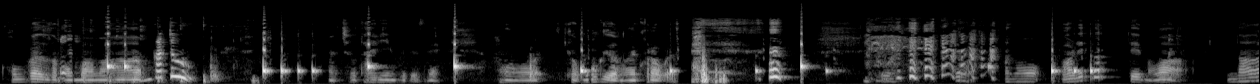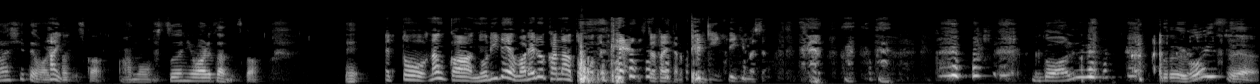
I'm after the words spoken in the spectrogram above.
本川さんこんばんは。カトゥーちょっとタイミングですね。あの、今日木魚のね、コラボです ね。でも、あの、割れたっていうのは、流しで割れたんですか、あの、普通に割れたんですか？えっと、なんか、ノリで割れるかなと思って、ペンって叩いたら、ペキっていきました。割れるすごいっすね。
